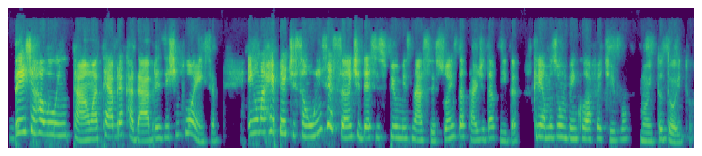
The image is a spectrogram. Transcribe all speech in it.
Desde Halloween Town até Abracadabra existe influência. Em uma repetição incessante desses filmes nas sessões da tarde da vida, criamos um vínculo afetivo muito doido.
